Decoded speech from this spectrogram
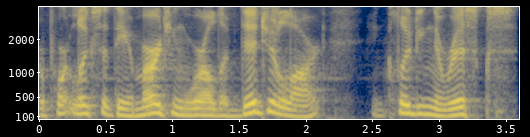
report looks at the emerging world of digital art, including the risks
